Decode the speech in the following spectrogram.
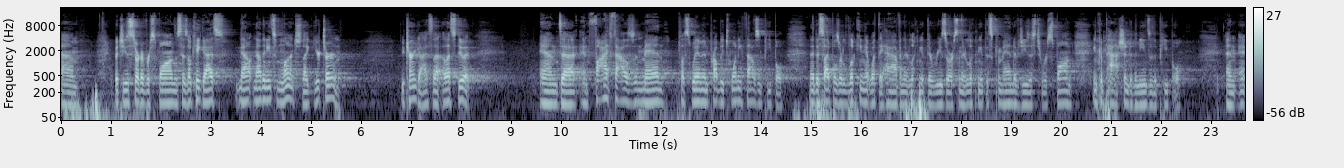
Um, but Jesus sort of responds and says, Okay, guys, now, now they need some lunch. Like, your turn. Your turn, guys. Let, us do it. And, uh, and 5,000 men plus women, probably 20,000 people. And the disciples are looking at what they have and they're looking at their resource and they're looking at this command of Jesus to respond in compassion to the needs of the people. And, and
